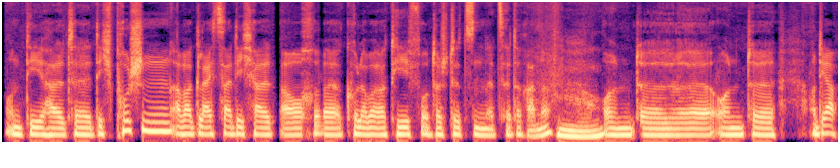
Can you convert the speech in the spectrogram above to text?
Und die halt äh, dich pushen, aber gleichzeitig halt auch äh, kollaborativ unterstützen, etc. Ne? Mhm. Und äh, und äh, und ja,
